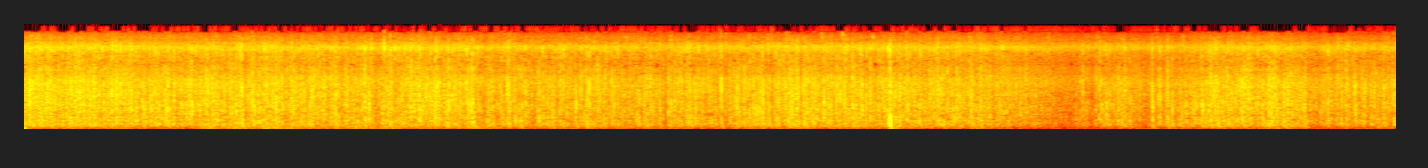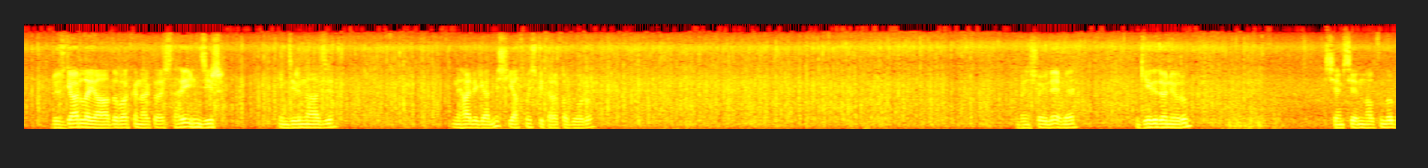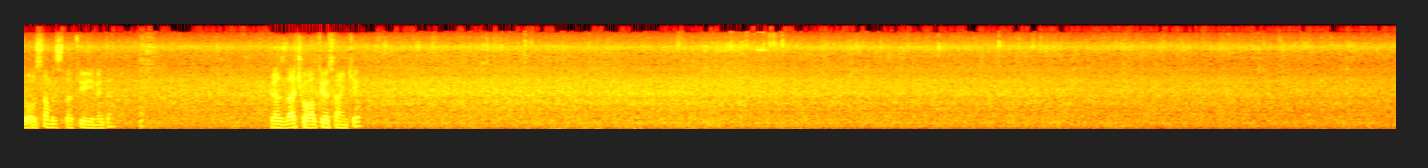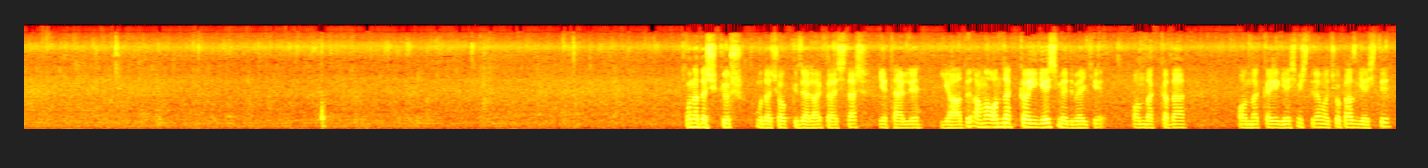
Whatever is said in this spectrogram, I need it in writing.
Rüzgarla yağdı bakın arkadaşlar incir. İncirin ağacı ne hale gelmiş? Yatmış bir tarafa doğru. Ben şöyle eve geri dönüyorum. Şemsiyenin altında da olsam ıslatıyor yine de. Biraz daha çoğaltıyor sanki. Buna da şükür. Bu da çok güzel arkadaşlar. Yeterli yağdı ama 10 dakikayı geçmedi belki 10 dakikada 10 dakikayı geçmiştir ama çok az geçti.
